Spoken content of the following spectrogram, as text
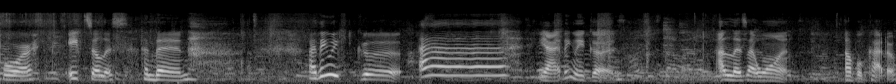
for eight soles. And then I think we good. Uh, yeah, I think we good. Unless I want avocado.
